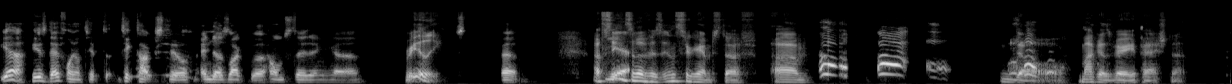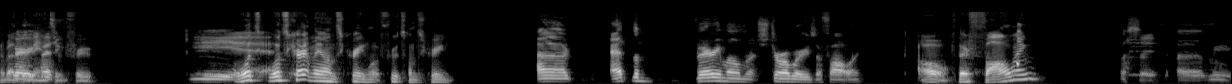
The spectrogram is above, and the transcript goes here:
Yeah, he's definitely on Tik- TikTok still, and does like the homesteading. Uh, really. Uh, I've seen yeah. some of his Instagram stuff. Um no, Micah's very passionate about Very the dancing fruit. yeah. What's what's currently on screen? What fruit's on screen? uh at the very moment strawberries are falling? Oh, they're falling? Let's see. Uh, me.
